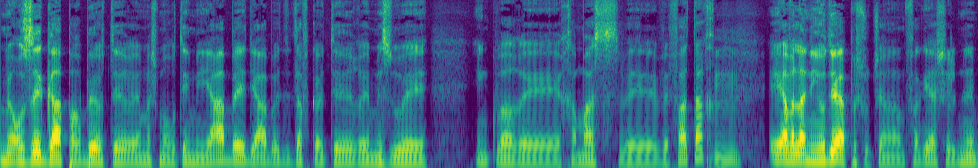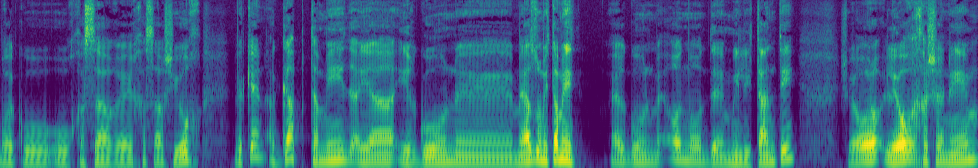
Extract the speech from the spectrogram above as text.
מעוזי גא"פ הרבה יותר משמעותיים מיעבד, יעבד דווקא יותר מזוהה עם כבר אה, חמאס ו- ופת"ח. Mm-hmm. אה, אבל אני יודע פשוט שהמפגע של בני ברק הוא, הוא חסר, אה, חסר שיוך. וכן, הגא"פ תמיד היה ארגון, אה, מאז ומתמיד, היה ארגון מאוד מאוד אה, מיליטנטי, שלאורך השנים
